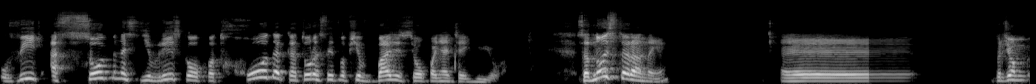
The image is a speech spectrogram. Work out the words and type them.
Увидеть особенность еврейского подхода, который стоит вообще в базе всего понятия Гиюра. С одной стороны, причем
